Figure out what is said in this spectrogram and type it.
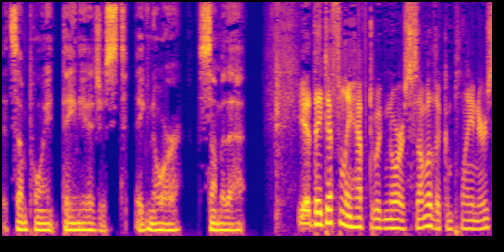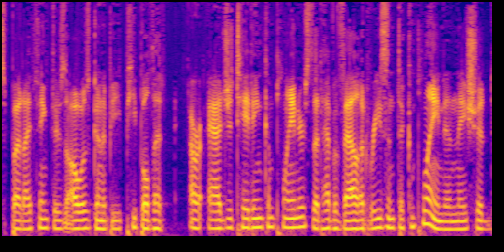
at some point they need to just ignore some of that. Yeah, they definitely have to ignore some of the complainers, but I think there's always going to be people that are agitating complainers that have a valid reason to complain, and they should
